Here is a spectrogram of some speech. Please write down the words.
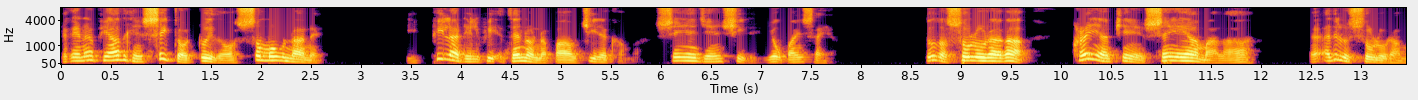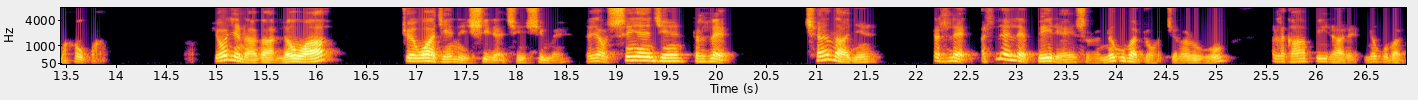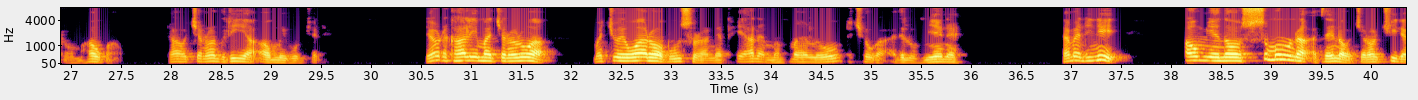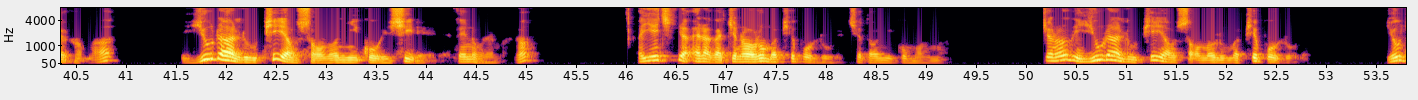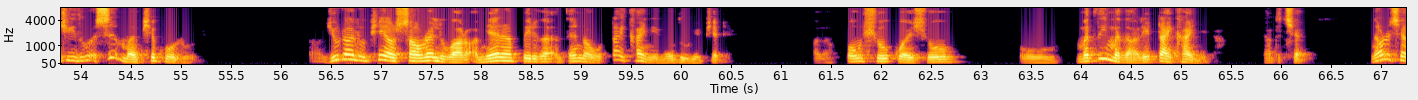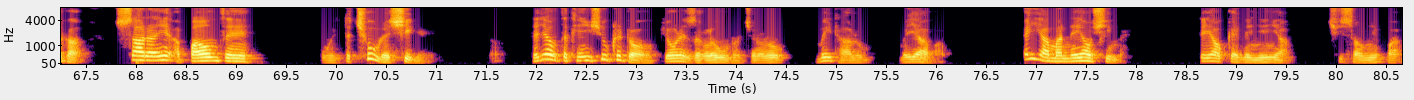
တကယ်နဲ့ဘုရားသခင်စိတ်တော်တွေ့သောစမုနာနဲ့ဒီဖိလာဒဲလဖီအသင်းတော်နှစ်ပါးကိုကြည့်တဲ့အခါမှာရှင်းရင်ချင်းရှိတယ်ရုပ်ပိုင်းဆိုင်ရာသို့တော့ဆိုလိုတာက ခရိယန်ဖြစ်ရင်ဆင်းရဲရမှာလားအဲအဲ့ဒါလို့ဆိုလိုတာမဟုတ်ပါဘူးပြောချင်တာကလုံးဝကြွယ်ဝခြင်းနေရှိတဲ့အချိန်ရှိမယ်ဒါကြောင့်ဆင်းရဲခြင်းတစ်လှည့်ချမ်းသာခြင်းတစ်လှည့်အလှည့်လှည့်ပေးတယ်ဆိုတော့နှုတ်ကပတ်တော်ကျွန်တော်တို့ကိုအလကားပေးထားတဲ့နှုတ်ကပတ်တော်မဟုတ်ပါဘူးဒါကိုကျွန်တော်သတိရအောင်မေဖို့ဖြစ်တယ်ဒါတော့တစ်ခါလေးမှကျွန်တော်တို့ကမကြွယ်ဝတော့ဘူးဆိုတာနဲ့ဖះနဲ့မမှန်လို့တချို့ကအဲ့ဒါလိုမြင်တယ်ဒါပေမဲ့ဒီနေ့ အောင်မြင်သောစမုရဏအသင်းတော်ကျွန်တော်ကြည့်တဲ့အခါမှာယူဒလူဖြစ်အောင်ဆောင်သောညီကိုတွေရှိတယ်အသင်းတော်ထဲမှာနော်အရေးကြီးတာအဲ့ဒါကကျွန်တော်တို့မဖြစ်ဖို့လိုတယ်ချစ်တော်ညီကိုမောင်မကျွန်တော်တို့ဒီယူရလူဖြစ်အောင်ဆောင်တော်လူမဖြစ်ဖို့လိုတယ်ယုံကြည်သူအစစ်အမှန်ဖြစ်ဖို့လိုတယ်ယူရလူဖြစ်အောင်ဆောင်တဲ့လူကတော့အများအားပေတကအသင်းတော်ကိုတိုက်ခိုက်နေသောသူတွေဖြစ်တယ်ဟုတ်လားပုံရှိုးကွယ်ရှိုးဟိုမတိမတာလေးတိုက်ခိုက်နေတာဒါတစ်ချက်နောက်တစ်ချက်က စာရန်ရဲ့အပေါင်းအသင်းဝင်တချို့လည်းရှိတယ်နော်ဒါကြောင့်သခင်ရှုခရစ်တော်ပြောတဲ့စကားလုံးကိုတော့ကျွန်တော်တို့မိထားလို့မရပါဘူးအဲ့ရမှာနှစ်ယောက်ရှိမယ်တယောက်ကလည်းညင်းရချီဆောင်ရင်းပါ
